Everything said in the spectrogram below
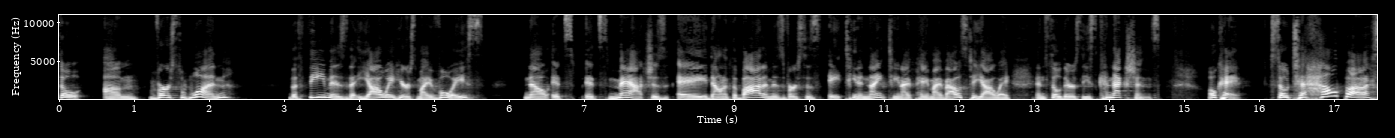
So, um, verse 1, the theme is that Yahweh hears my voice. Now, its, its match is A. Down at the bottom is verses 18 and 19. I pay my vows to Yahweh. And so there's these connections. Okay, so to help us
